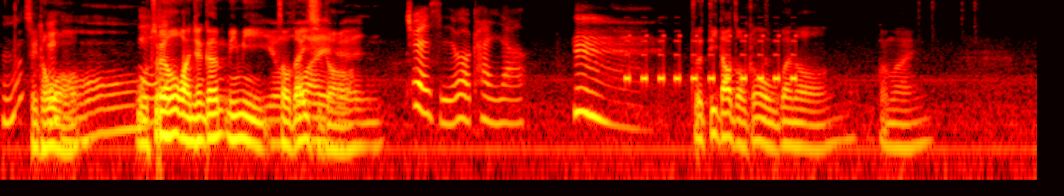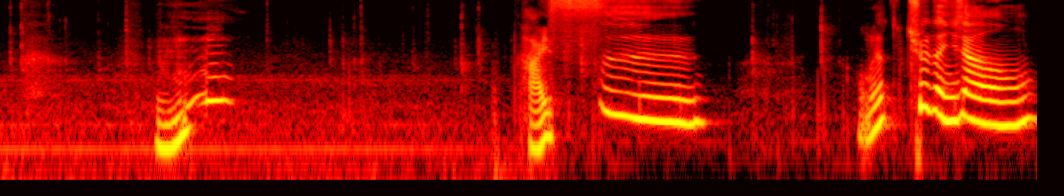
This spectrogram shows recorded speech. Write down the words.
嗯。谁投我？我最后完全跟米米走在一起的。确实，我有看一下。嗯。这地道走跟我无关哦，乖乖。嗯，还是我们确认一下哦。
